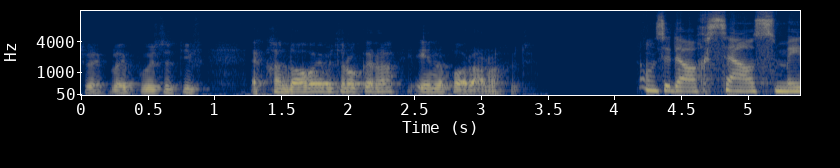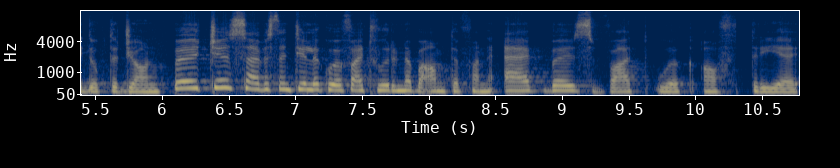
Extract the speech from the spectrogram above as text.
so ek bly positief. Ek gaan daarbey betrokke raak en 'n paar ander goed. Ons het dag selfs met Dr. John Purchase, hy was natuurlik hoofuitvoerende beampte van Agbus wat ook aftree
